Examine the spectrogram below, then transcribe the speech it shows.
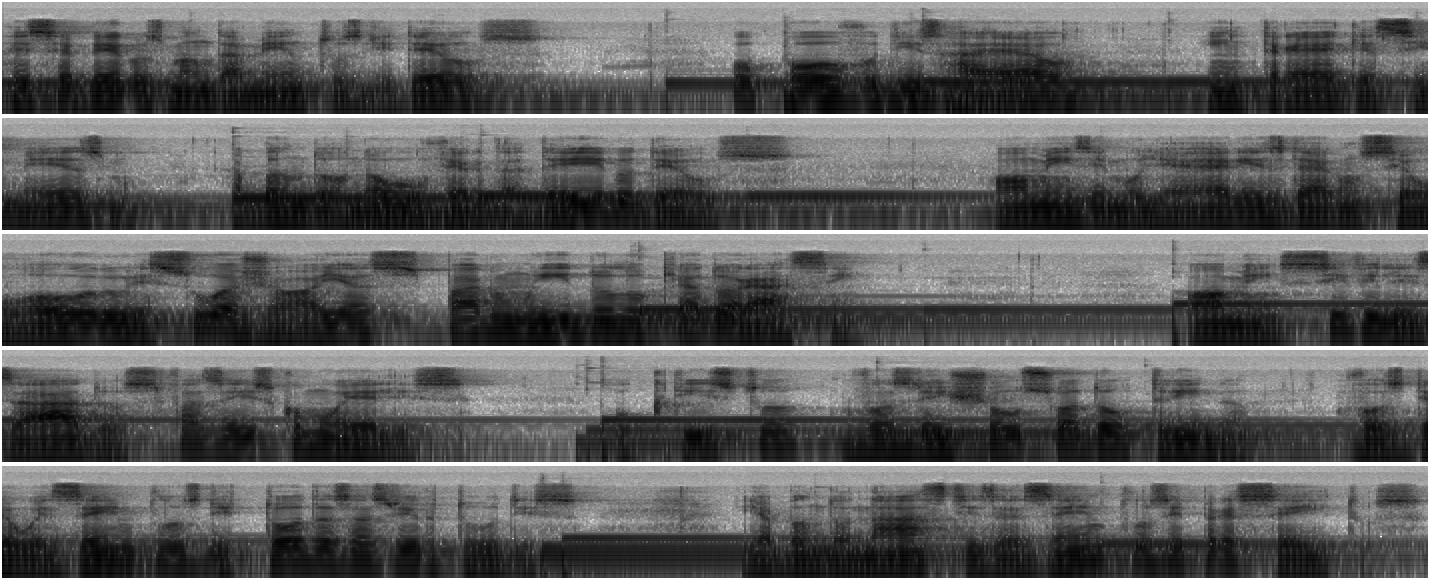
receber os mandamentos de Deus, o povo de Israel, entregue a si mesmo, abandonou o verdadeiro Deus. Homens e mulheres deram seu ouro e suas joias para um ídolo que adorassem. Homens civilizados, fazeis como eles. O Cristo vos deixou sua doutrina, vos deu exemplos de todas as virtudes, e abandonastes exemplos e preceitos.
